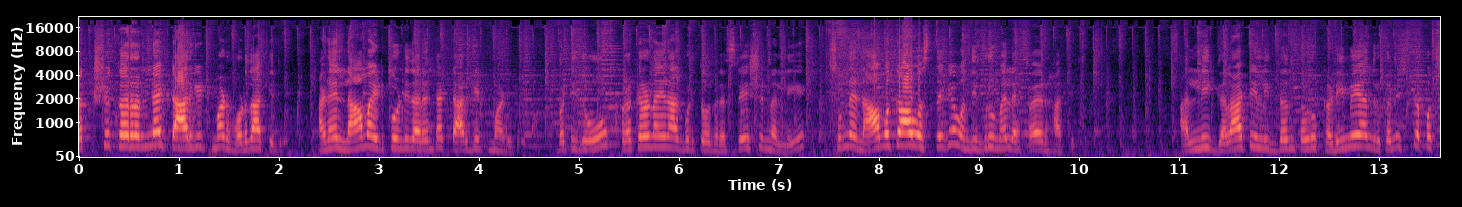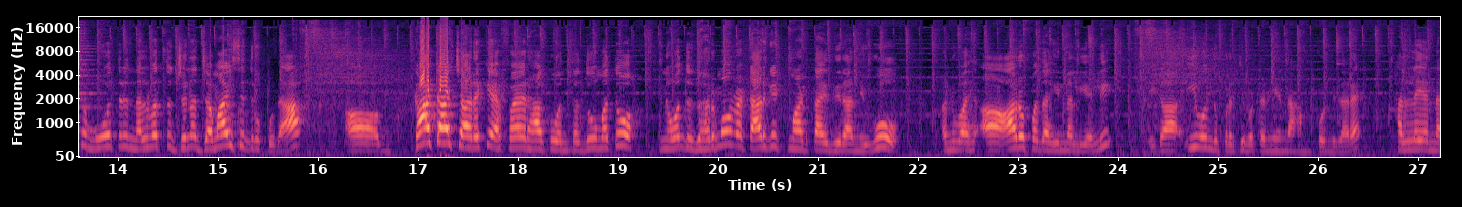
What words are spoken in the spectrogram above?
ರಕ್ಷಕರನ್ನೇ ಟಾರ್ಗೆಟ್ ಮಾಡಿ ಹೊಡೆದಾಕಿದ್ರು. ಹಣೆಯಲ್ಲಿ ನಾಮ ಇಟ್ಕೊಂಡಿದ್ದಾರೆ ಅಂತ ಟಾರ್ಗೆಟ್ ಮಾಡಿದ್ರು. ಬಟ್ ಇದು ಪ್ರಕರಣ ಏನಾಗ್ಬಿಡ್ತು ಅಂದ್ರೆ ಸ್ಟೇಷನ್ ಅಲ್ಲಿ ಸುಮ್ಮನೆ ನಾಮಕಾವಸ್ಥೆಗೆ ಒಂದಿಬ್ರು ಮೇಲೆ ಎಫ್ ಐ ಆರ್ ಹಾಕಿತ್ತು ಅಲ್ಲಿ ಗಲಾಟೆಯಲ್ಲಿ ಇದ್ದಂಥವ್ರು ಕಡಿಮೆ ಅಂದ್ರು ಕನಿಷ್ಠ ಪಕ್ಷ ಮೂವತ್ತರಿಂದ ನಲವತ್ತು ಜನ ಜಮಾಯಿಸಿದ್ರು ಕೂಡ ಆ, ಕಾಟಾಚಾರಕ್ಕೆ ಎಫ್ ಐ ಆರ್ ಹಾಕುವಂಥದ್ದು ಮತ್ತು ಒಂದು ಧರ್ಮವನ್ನ ಟಾರ್ಗೆಟ್ ಮಾಡ್ತಾ ಇದ್ದೀರಾ ನೀವು ಅನ್ನುವ ಆರೋಪದ ಹಿನ್ನೆಲೆಯಲ್ಲಿ ಈಗ ಈ ಒಂದು ಪ್ರತಿಭಟನೆಯನ್ನ ಹಮ್ಮಿಕೊಂಡಿದ್ದಾರೆ. ಹಲ್ಲೆಯನ್ನ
